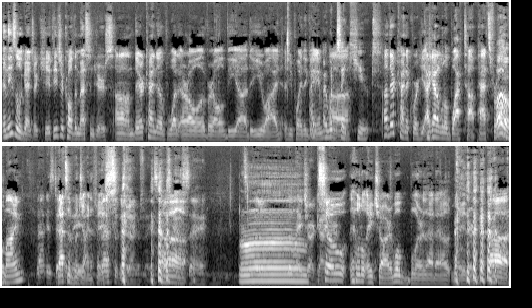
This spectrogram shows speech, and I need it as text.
And these little guys are cute. These are called the messengers. Um, they're kind of what are all over all of the uh, the UI as you play the game. I wouldn't uh, say cute. Uh, they're kind of quirky. I got a little black top hats for all of mine. That is That's a vagina face. That's a vagina face. I was Uh, gonna say. That's a little, little HR guy. So a little HR, we'll blur that out later. uh,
